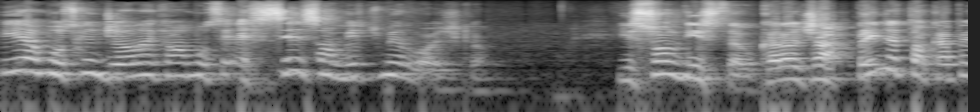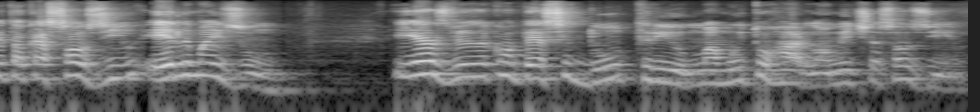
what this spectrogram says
E a música indiana, que é uma música essencialmente melódica. E solista, o cara já aprende a tocar para tocar sozinho, ele mais um. E às vezes acontece do trio, mas muito raro, normalmente é sozinho.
